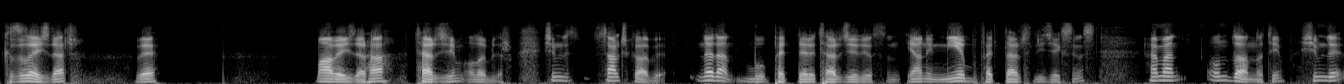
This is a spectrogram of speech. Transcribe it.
Kızıl Ejder ve Mavi Ejderha tercihim olabilir. Şimdi Selçuk abi neden bu petleri tercih ediyorsun? Yani niye bu petler diyeceksiniz. Hemen onu da anlatayım. Şimdi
